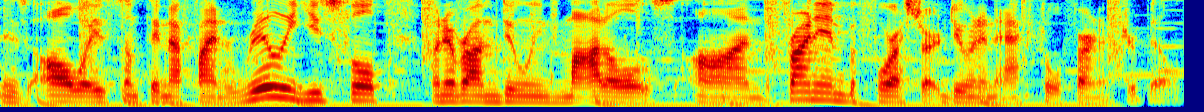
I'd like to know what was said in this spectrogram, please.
is always something I find really useful whenever I'm doing models on the front end before I start doing an actual furniture build.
